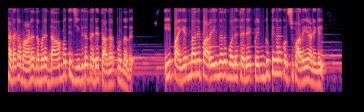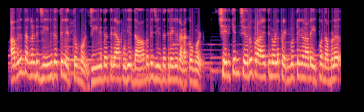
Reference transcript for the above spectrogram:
ഘടകമാണ് നമ്മുടെ ദാമ്പത്യ ജീവിതം തന്നെ തകർക്കുന്നത്. ഈ പയ്യന്മാരെ പറയുന്നത് പോലെ തന്നെ പെൺകുട്ടികളെ കുറിച്ച് പറയുകയാണെങ്കിൽ അവരും തങ്ങളുടെ ജീവിതത്തിൽ എത്തുമ്പോൾ ജീവിതത്തിലെ ആ പുതിയ ദാമ്പത്യ ജീവിതത്തിലേക്ക് കടക്കുമ്പോൾ ശരിക്കും ചെറുപ്രായത്തിലുള്ള പെൺകുട്ടികളാണ് ഇപ്പൊ നമ്മൾ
